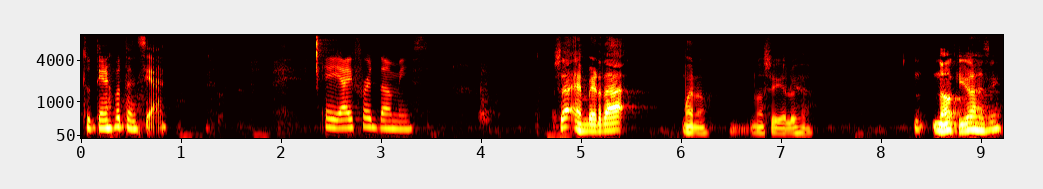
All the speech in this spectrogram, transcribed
tú tienes potencial. AI for Dummies. O sea, en verdad, bueno, no sigue Luisa. No, ¿qué ibas a decir?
